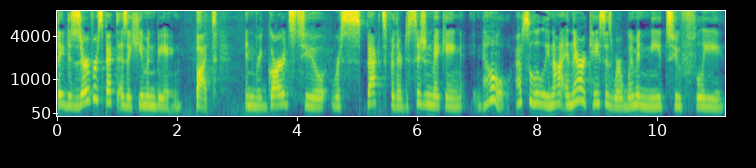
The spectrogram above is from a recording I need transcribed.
they deserve respect as a human being. But in regards to respect for their decision making, no, absolutely not. And there are cases where women need to flee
